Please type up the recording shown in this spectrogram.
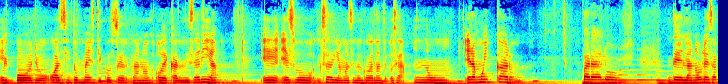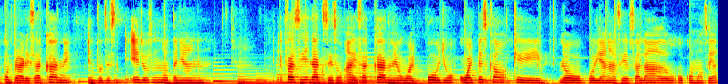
el pollo o así domésticos cercanos o de carnicería, eh, eso se veía más en los gobernantes. O sea, no era muy caro para los de la nobleza comprar esa carne, entonces ellos no tenían fácil acceso a esa carne o al pollo o al pescado que lo podían hacer salado o como sea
